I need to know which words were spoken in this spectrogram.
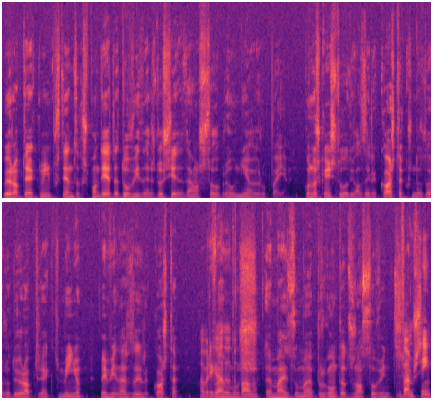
o Europe Direct Minho pretende responder a dúvidas dos cidadãos sobre a União Europeia. Connosco em estúdio, Alzeira Costa, coordenadora do Europe Direct Minho. Bem-vinda, Alzeira Costa. Obrigada, Vamos Paulo. a mais uma pergunta dos nossos ouvintes. Vamos sim.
